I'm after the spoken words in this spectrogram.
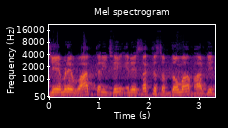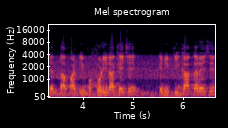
જે એમણે વાત કરી છે, એને સખ્ત શબ્દોમાં ભારતીય જનતા પાર્ટી વખોડી નાખે છે, એની ટીકા કરે છે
